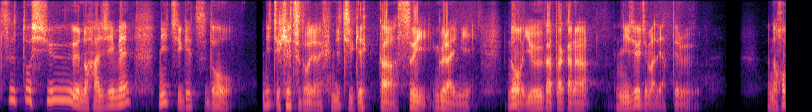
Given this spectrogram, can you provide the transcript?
末と週の初め、日月土、日月土じゃないか、日月火水ぐらいに、の夕方から20時までやってる、あの、ホッ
